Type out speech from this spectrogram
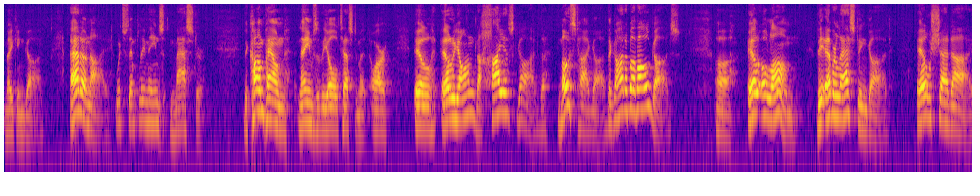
making God. Adonai, which simply means master. The compound names of the Old Testament are El Elyon, the highest God, the most high God, the God above all gods. Uh, El Olam, the everlasting God. El Shaddai,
